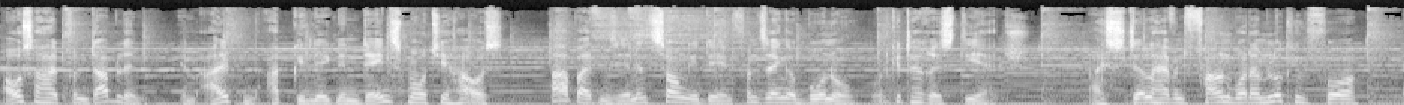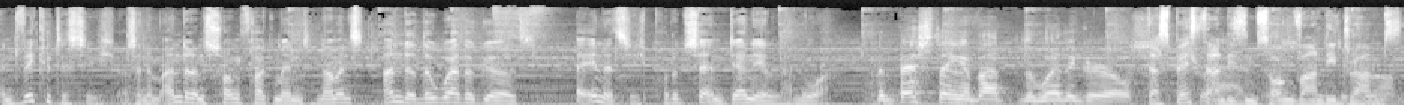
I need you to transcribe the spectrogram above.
Außerhalb von Dublin, im alten, abgelegenen Danesmoty House, arbeiten sie an den Songideen von Sänger Bono und Gitarrist The Edge. I Still Haven't Found What I'm Looking For entwickelte sich aus einem anderen Songfragment namens Under the Weather Girls, erinnert sich Produzent Daniel Lanois. Das Beste an diesem Song waren die Drums.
